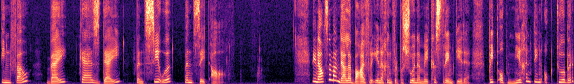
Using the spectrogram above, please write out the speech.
info@casday.co.za. Die Nelson Mandela Bay Vereniging vir persone met gestremthede bied op 19 Oktober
